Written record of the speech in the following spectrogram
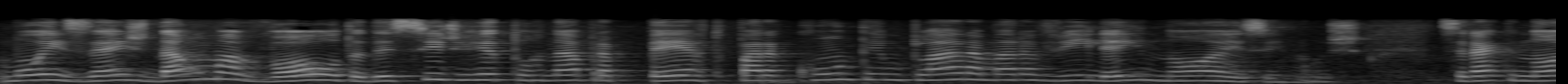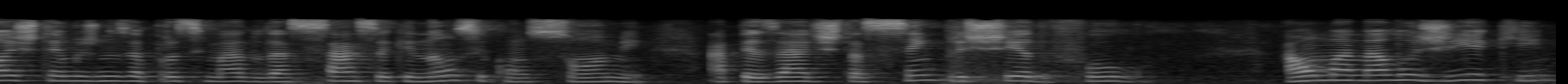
Moisés dá uma volta, decide retornar para perto para contemplar a maravilha. E nós, irmãos? Será que nós temos nos aproximado da sarça que não se consome, apesar de estar sempre cheia do fogo? Há uma analogia aqui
